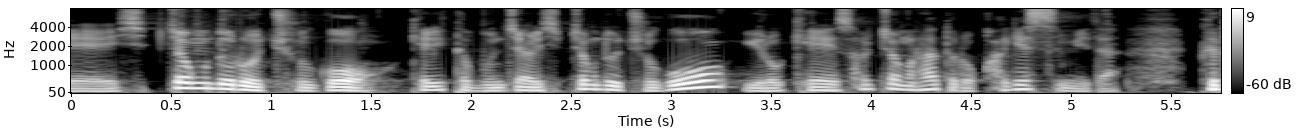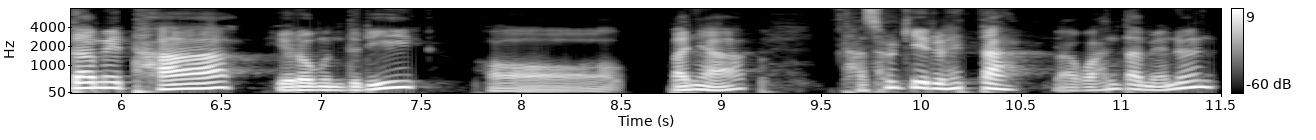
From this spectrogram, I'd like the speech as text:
예, 10 정도로 주고 캐릭터 문자를 10 정도 주고 이렇게 설정을 하도록 하겠습니다 그 다음에 다 여러분들이 어, 만약 다 설계를 했다 라고 한다면은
